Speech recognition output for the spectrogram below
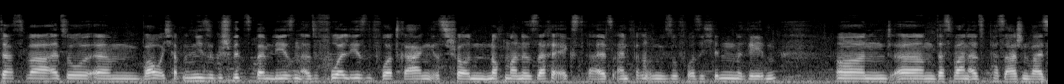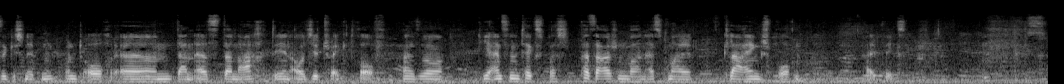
Das war also, ähm, wow, ich habe noch nie so geschwitzt beim Lesen. Also vorlesen, vortragen ist schon nochmal eine Sache extra, als einfach irgendwie so vor sich hin reden. Und ähm, das waren also passagenweise geschnitten und auch ähm, dann erst danach den Audiotrack drauf. Also die einzelnen Textpassagen waren erstmal klar eingesprochen. Halbwegs. Das?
